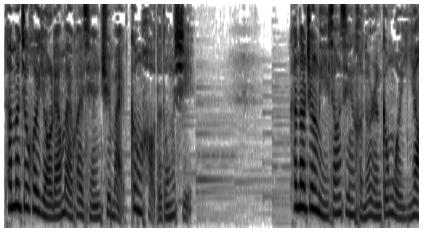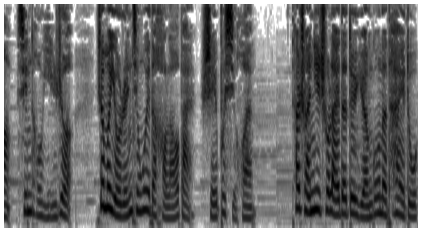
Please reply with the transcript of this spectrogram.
他们就会有两百块钱去买更好的东西。看到这里，相信很多人跟我一样心头一热。这么有人情味的好老板，谁不喜欢？他传递出来的对员工的态度，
